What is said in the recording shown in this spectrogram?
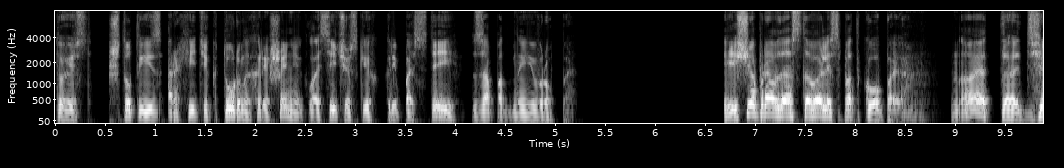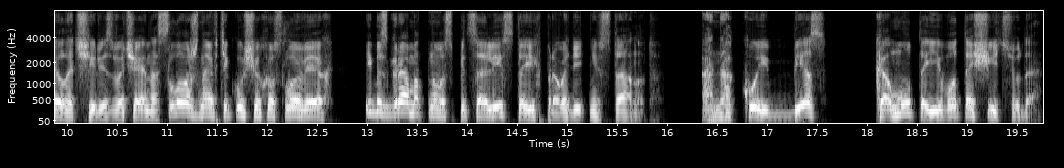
то есть что-то из архитектурных решений классических крепостей Западной Европы. Еще, правда, оставались подкопы, но это дело чрезвычайно сложное в текущих условиях, и без грамотного специалиста их проводить не станут. А на кой без кому-то его тащить сюда.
